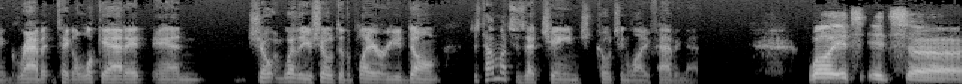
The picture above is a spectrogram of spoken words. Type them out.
and grab it and take a look at it and show whether you show it to the player or you don't. Just how much has that changed coaching life having that? Well, it's it's uh,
